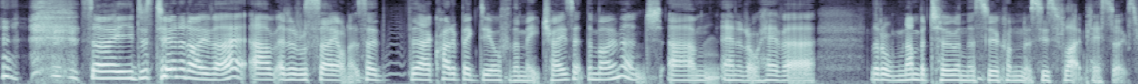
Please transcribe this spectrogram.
so you just turn it over um, and it'll say on it. So they're quite a big deal for the meat trays at the moment, um, and it'll have a little number two in the circle and it says flight plastics.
